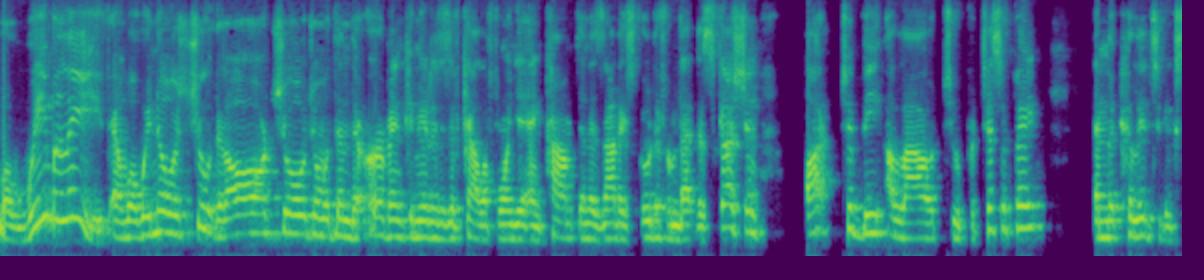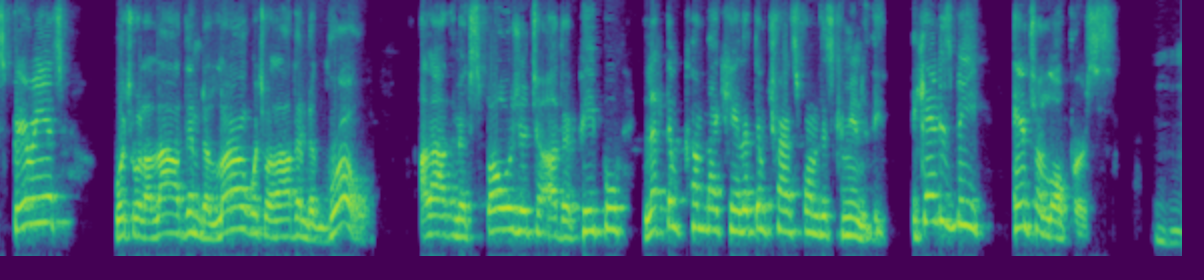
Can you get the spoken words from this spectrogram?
What we believe and what we know is true that all children within the urban communities of California and Compton is not excluded from that discussion ought to be allowed to participate in the collegiate experience which will allow them to learn, which will allow them to grow, allow them exposure to other people. Let them come back here, let them transform this community. It can't just be interlopers. Mm-hmm.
